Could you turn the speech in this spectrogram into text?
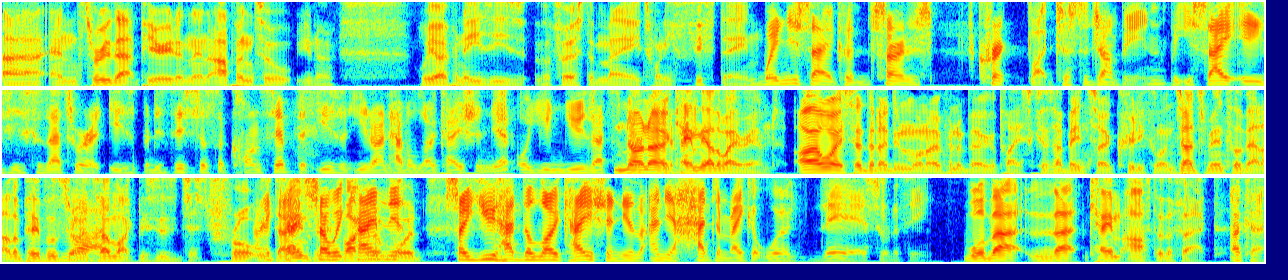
uh, and through that period, and then up until you know, we opened Easey's the first of May 2015. when you say it could sorry to correct like just to jump in but you say Easey's because that's where it is but is this just a concept that isn't you don't have a location yet or you knew that's No, no, it came the other way around. I always said that I didn't want to open a burger place because I've been so critical and judgmental about other people's joints. Right. I'm like, this is just fraught with okay danger. so it came the, so you had the location and you had to make it work there sort of thing Well, that that came after the fact. okay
